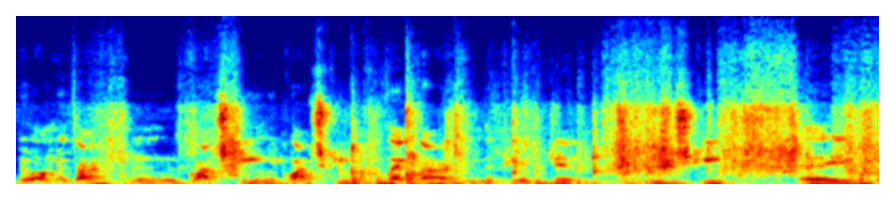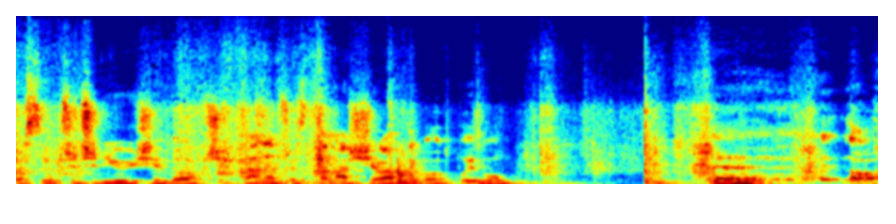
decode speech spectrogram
była myta e, kłaczki, nie kłaczki, kuweta i inne pierdzielniczki e, i po prostu przyczyniły się do przytkania przez 12 lat tego odpływu. E, No,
